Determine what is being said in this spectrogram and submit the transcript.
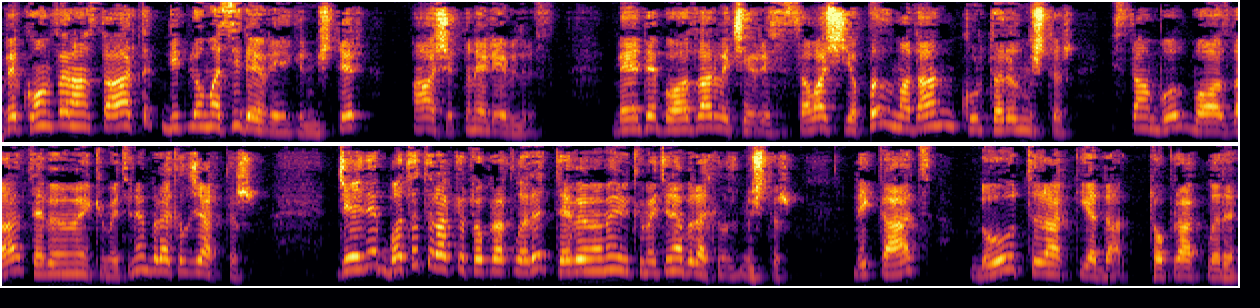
ve konferansta artık diplomasi devreye girmiştir. A şıkkını eleyebiliriz. B'de Boğazlar ve çevresi savaş yapılmadan kurtarılmıştır. İstanbul, Boğazlar TBMM hükümetine bırakılacaktır. C'de Batı Trakya toprakları TBMM hükümetine bırakılmıştır. Dikkat! Doğu Trakya'da toprakları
